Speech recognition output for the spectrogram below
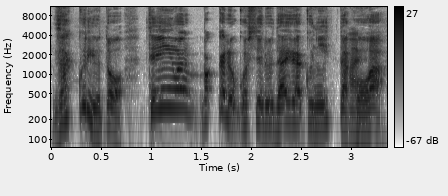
ざっくり言うと定員はばっかり起こしてる大学に行った子は、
